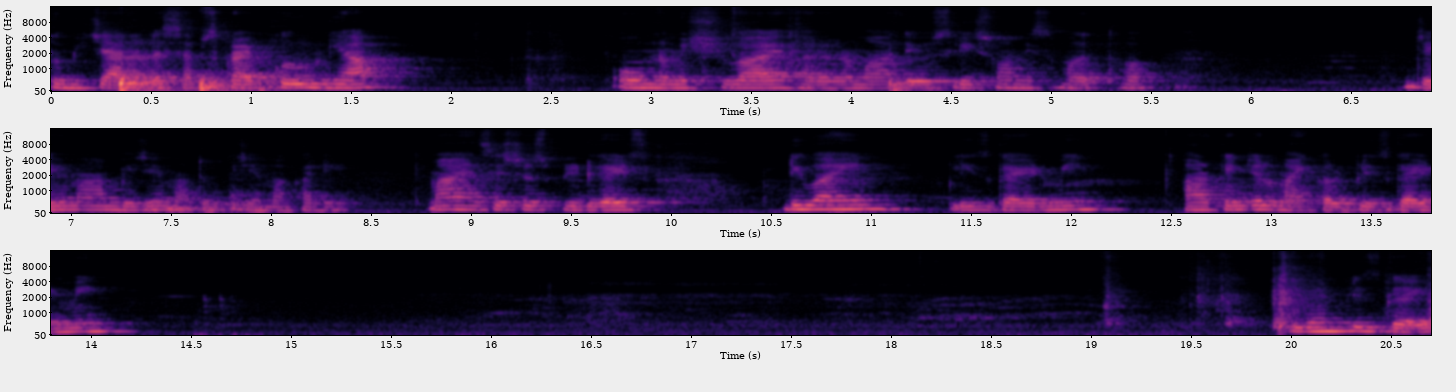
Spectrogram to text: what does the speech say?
तुम्ही चॅनलला सबस्क्राईब करून घ्या. ओम नम शिवाय हर हर महादेव श्री स्वामी समर्थ. जय मा अंबे जय मातुकी जय मा Kali. My ancestor spirit guides divine please guide me archangel Michael please guide me divine please guide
